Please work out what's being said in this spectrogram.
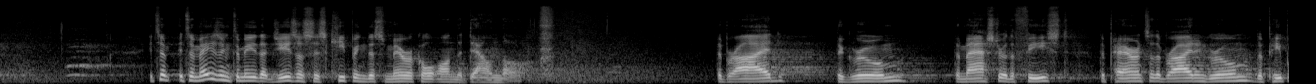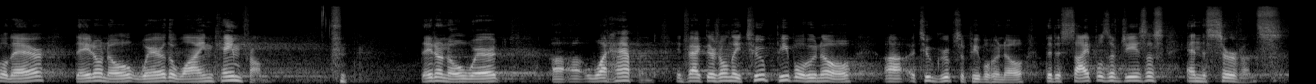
It's, a, it's amazing to me that Jesus is keeping this miracle on the down low. The bride, the groom, the master of the feast, the parents of the bride and groom, the people there, they don't know where the wine came from. they don't know where it, uh, uh, what happened. In fact, there's only two people who know, uh, two groups of people who know the disciples of Jesus and the servants.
